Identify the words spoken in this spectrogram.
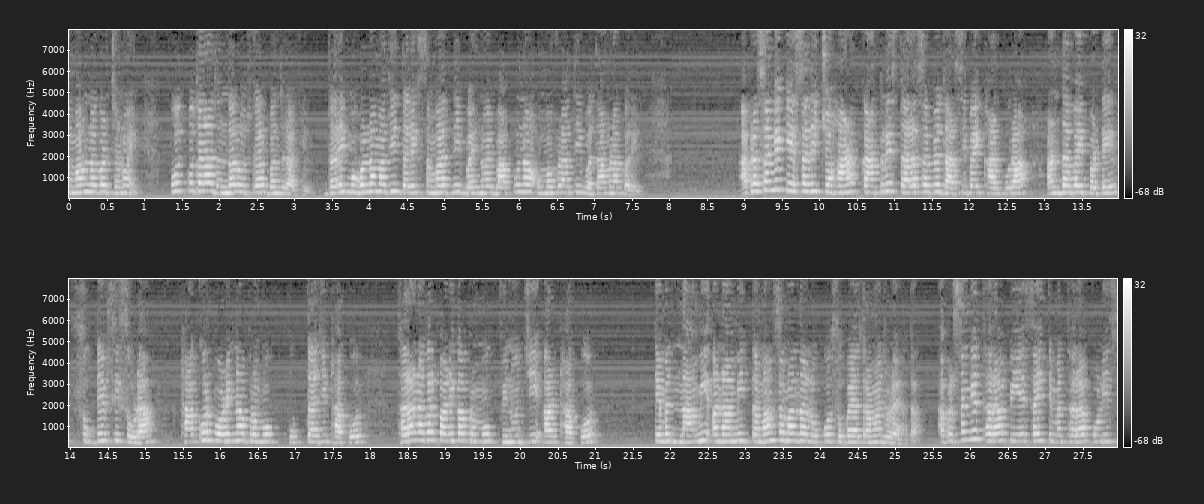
તમામ નગરજનોએ પોતપોતાના ધંધા રોજગાર બંધ રાખેલ. દરેક મહોલ્લામાંથી દરેક સમાજની બહેનોએ બાપુના ઉમકળાથી વધામણા કરેલ. આ પ્રસંગે કેસરી ચૌહાણ, કાંકરેજ ધારાસભ્ય દારસીભાઈ ખાનપુરા અણધાભાઈ પટેલ, સુખદેવસિંહ સોડા, ઠાકોર બોર્ડિંગના પ્રમુખ ભૂપતાજી ઠાકોર, થરા નગરપાલિકા પ્રમુખ વિનોદજી આર ઠાકોર તેમજ નામી અનામી તમામ સમાજના લોકો શોભાયાત્રામાં જોડાયા હતા. આ પ્રસંગે થરા પીએસઆઈ તેમજ થરા પોલીસ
